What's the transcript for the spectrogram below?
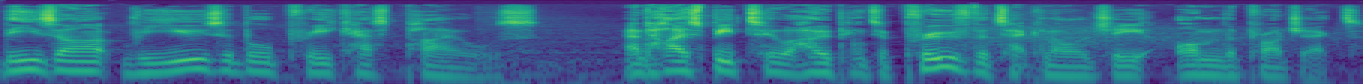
These are reusable precast piles and High Speed 2 are hoping to prove the technology on the project.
